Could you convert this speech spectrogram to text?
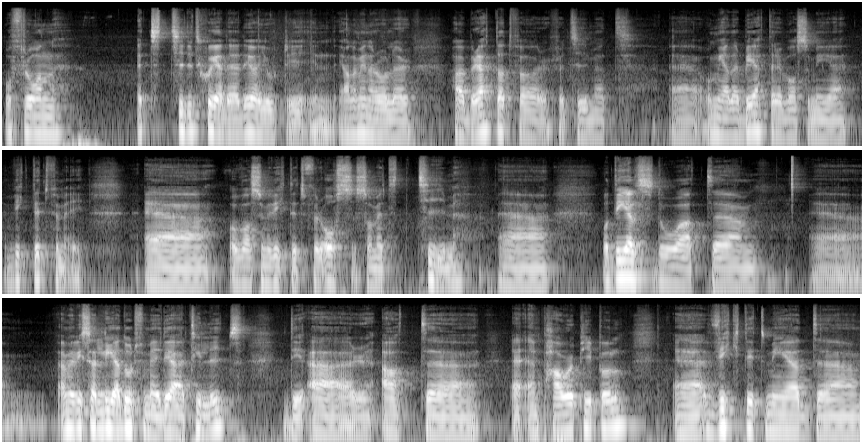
och från ett tidigt skede, det har jag gjort i, i alla mina roller, har jag berättat för, för teamet eh, och medarbetare vad som är viktigt för mig. Eh, och vad som är viktigt för oss som ett team. Eh, och dels då att eh, eh ja, men vissa ledord för mig det är tillit. Det är att eh, e-, empower people. Eh, viktigt med eh,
